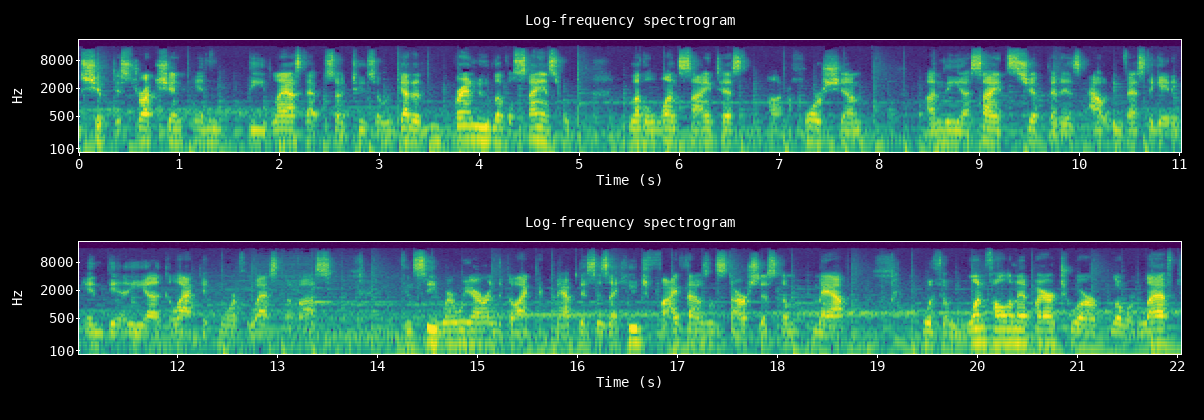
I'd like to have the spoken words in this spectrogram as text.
ship destruction in the last episode too. So we've got a brand new level science, level one scientist on Horsham on the uh, science ship that is out investigating in the uh, galactic northwest of us. You can see where we are in the galactic map. This is a huge 5,000 star system map with a one fallen empire to our lower left.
